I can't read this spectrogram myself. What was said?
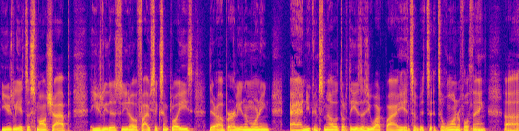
Usually it's a small shop. Usually there's, you know, five, six employees. They're up early in the morning and you can smell the tortillas as you walk by. It's a, it's, it's a wonderful thing uh,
